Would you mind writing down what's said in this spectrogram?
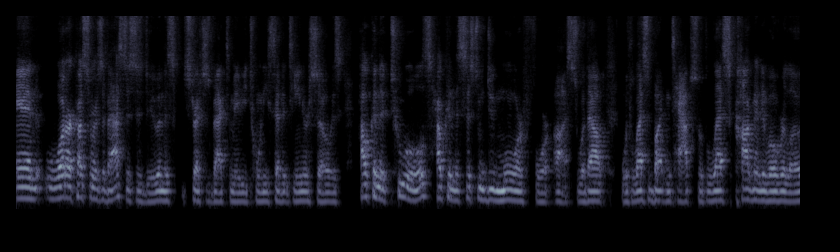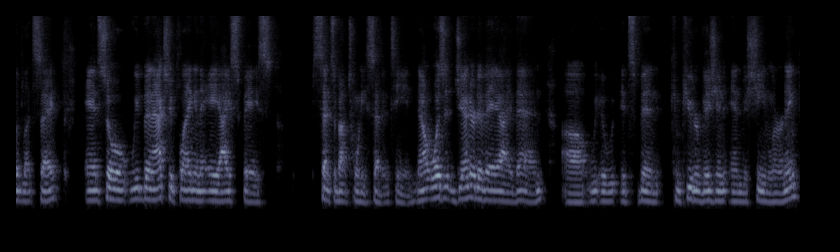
And what our customers have asked us to do, and this stretches back to maybe 2017 or so, is how can the tools, how can the system do more for us without, with less button taps, with less cognitive overload, let's say. And so we've been actually playing in the AI space since about 2017. Now it wasn't generative AI then. Uh, we, it, has been computer vision and machine learning,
